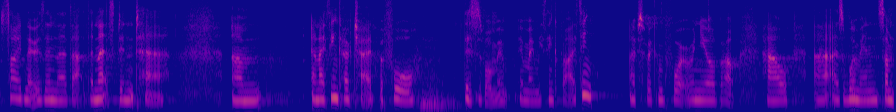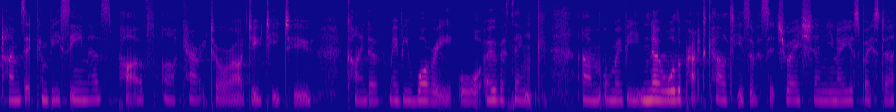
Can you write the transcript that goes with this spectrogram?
side note is in there that the nets didn't tear. Um, and I think I've chatted before this is what it made me think about. I think I've spoken before at Renewal about how, uh, as women, sometimes it can be seen as part of our character or our duty to kind of maybe worry or overthink, um, or maybe know all the practicalities of a situation. You know, you're supposed to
